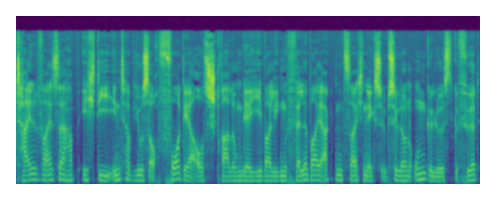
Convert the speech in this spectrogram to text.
Teilweise habe ich die Interviews auch vor der Ausstrahlung der jeweiligen Fälle bei Aktenzeichen XY ungelöst geführt.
